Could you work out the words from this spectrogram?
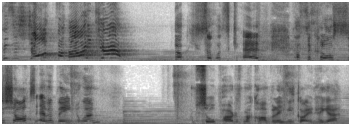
There's a shark behind you! Look, he's so scared. That's the closest a shark's ever been to him. I'm so proud of him, I can't believe he's got in here.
